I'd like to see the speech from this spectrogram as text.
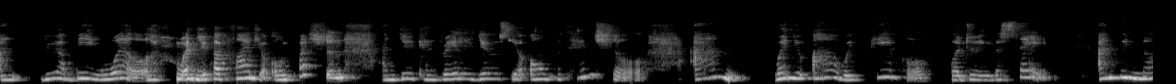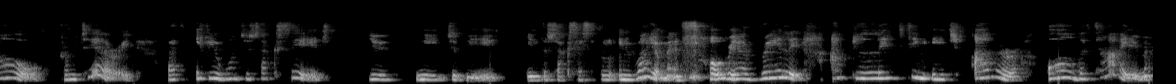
And you are being well when you have find your own passion and you can really use your own potential. And when you are with people who are doing the same and we know from theory that if you want to succeed you need to be in the successful environment. So we are really uplifting each other all the time.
